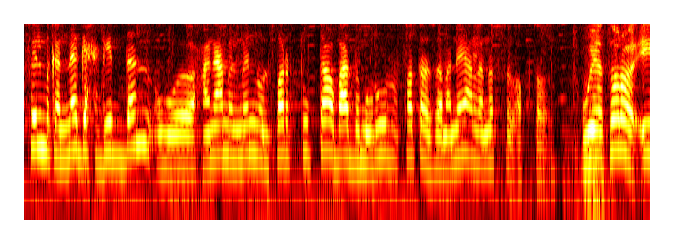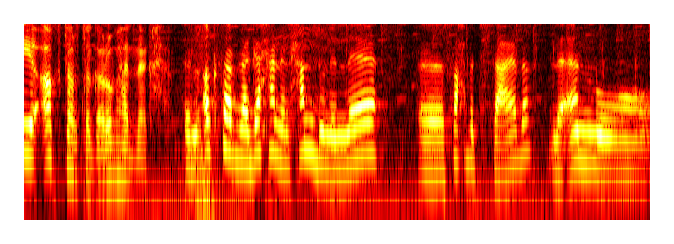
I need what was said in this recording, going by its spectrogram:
فيلم كان ناجح جدا وهنعمل منه ال part 2 بتاعه بعد مرور فترة زمنية على نفس الأبطال. ويا ترى إيه أكتر تجاربها الناجحة؟ الأكثر نجاحا الحمد لله آه، صاحبة السعادة لأنه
